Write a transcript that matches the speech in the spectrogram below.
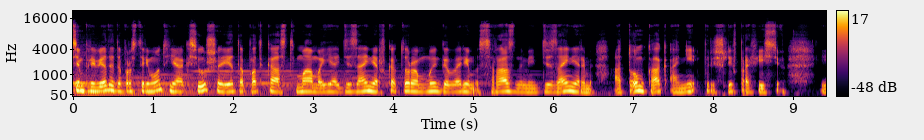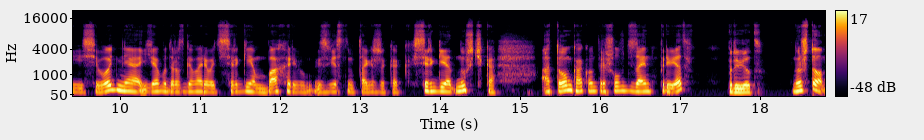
Всем привет, это «Просто ремонт», я Ксюша, и это подкаст «Мама, я дизайнер», в котором мы говорим с разными дизайнерами о том, как они пришли в профессию. И сегодня я буду разговаривать с Сергеем Бахаревым, известным также как Сергей Однушечка, о том, как он пришел в дизайн. Привет! Привет! Ну что,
